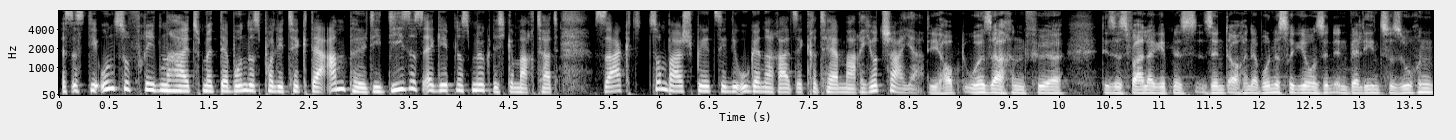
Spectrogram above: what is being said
Es ist die Unzufriedenheit mit der Bundespolitik der Ampel, die dieses Ergebnis möglich gemacht hat, sagt zum Beispiel CDU-Generalsekretär Mario Chaya. Die Hauptursachen für dieses Wahlergebnis sind auch in der Bundesregierung, sind in Berlin zu suchen,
